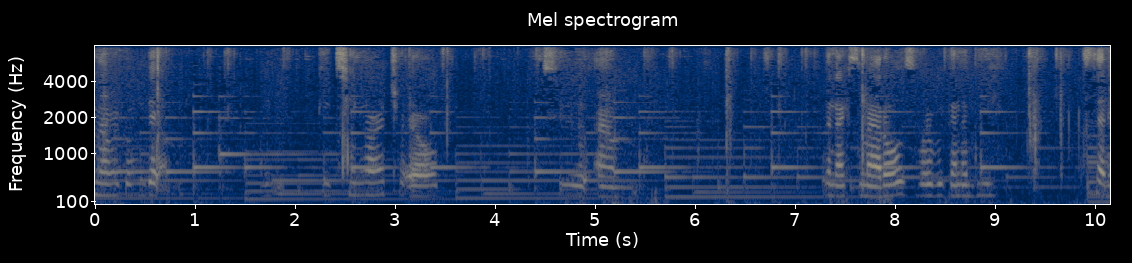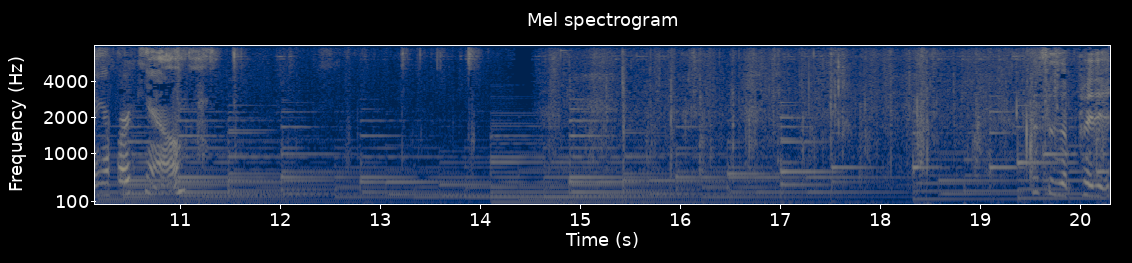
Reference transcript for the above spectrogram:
Now we're going down. We continue our trail to um, the next meadows where we're going to be setting up our camp. This is a pretty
